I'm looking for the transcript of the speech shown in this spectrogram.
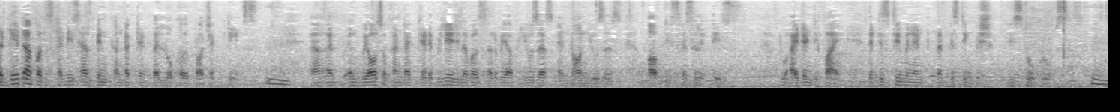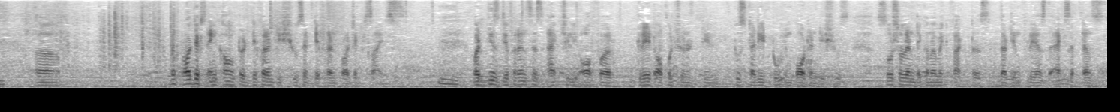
the data for the studies has been conducted by local project teams. Uh, and, and we also conducted a village level survey of users and non-users of these facilities to identify the discriminant that distinguish these two groups. Uh, the projects encountered different issues at different project sites. But these differences actually offer great opportunity to study two important issues social and economic factors that influence the acceptance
